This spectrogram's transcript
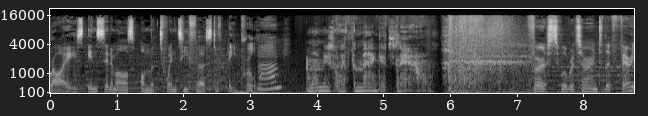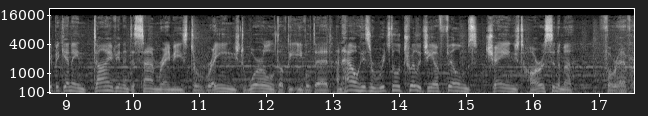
Rise in cinemas on the 21st of April. Mom? Mommy's with the maggots now. First, we'll return to the very beginning, diving into Sam Raimi's deranged world of the Evil Dead and how his original trilogy of films changed horror cinema forever.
